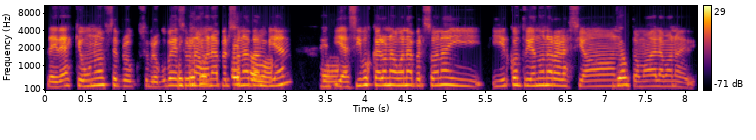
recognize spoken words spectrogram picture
La idea es que Mm. uno se, pro- se preocupe de Es ser una buena persona eso, también Sí. y así buscar una buena persona y, y ir construyendo una relación Yo- tomada de la mano de Dios.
